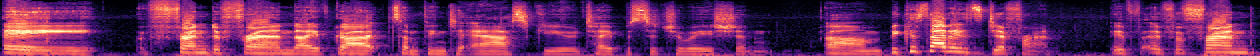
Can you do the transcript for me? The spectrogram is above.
a friend to friend. I've got something to ask you type of situation, um, because that is different. If if a friend,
